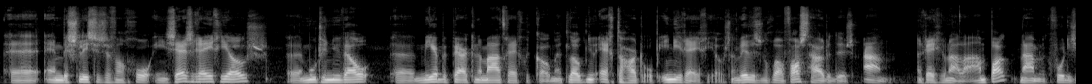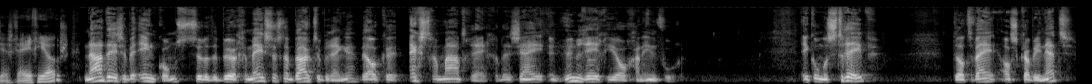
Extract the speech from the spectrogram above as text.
eh, en beslissen ze van, goh, in zes regio's eh, moeten nu wel eh, meer beperkende maatregelen komen. Het loopt nu echt te hard op in die regio's. Dan willen ze nog wel vasthouden dus aan een regionale aanpak. Namelijk voor die zes regio's. Na deze bijeenkomst zullen de burgemeesters naar buiten brengen welke extra maatregelen zij in hun regio gaan invoeren. Ik onderstreep dat wij als kabinet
